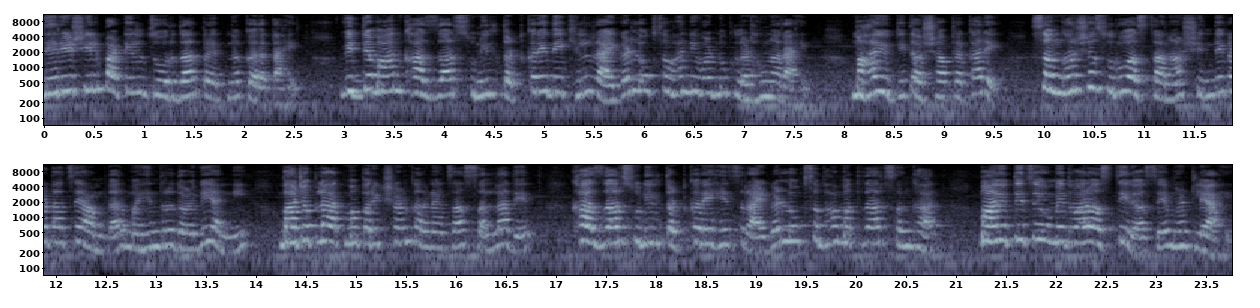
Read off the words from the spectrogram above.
धैर्यशील पाटील जोरदार प्रयत्न करत आहेत. विद्यमान खासदार सुनील तटकरे देखील रायगड लोकसभा निवडणूक लढवणार आहेत. महायुतीत अशा प्रकारे संघर्ष सुरू असताना शिंदे गटाचे आमदार महेंद्र दळवी यांनी भाजपला आत्मपरीक्षण करण्याचा सल्ला देत खासदार सुनील तटकरे हेच रायगड लोकसभा मतदारसंघात महायुतीचे उमेदवार असतील असे म्हटले आहे.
